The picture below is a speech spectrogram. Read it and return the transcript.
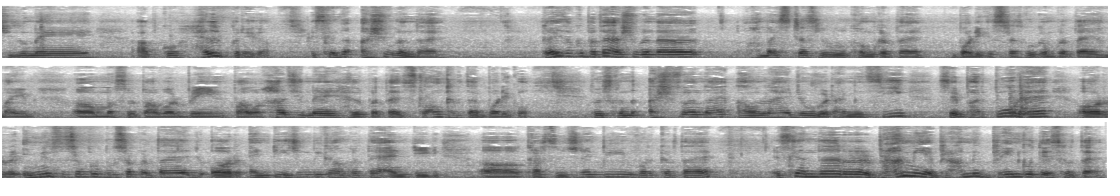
चीज़ों में आपको हेल्प करेगा। इसके अंदर अश्वगंधा है। कहीं आपको पता है अश्वगंधा हमारे स्ट्रेस लेवल को कम करता है बॉडी के स्ट्रेस को कम करता है, हमारी मसल पावर ब्रेन पावर हर चीज़ में हेल्प करता है स्ट्रॉन्ग करता है बॉडी को। तो इसके अंदर अश्वगंधा है, आंवला है, जो विटामिन सी से भरपूर है और इम्यून सिस्टम को बूस्टअप करता है और एंटी एजिंग भी काम करता है एंटी कार्सिनोजेनिक भी वर्क करता है। इसके अंदर ब्राह्मी है ब्राह्मी ब्रेन को तेज करता है।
